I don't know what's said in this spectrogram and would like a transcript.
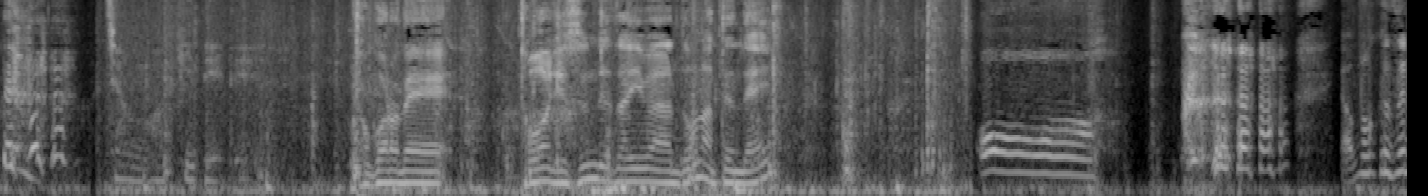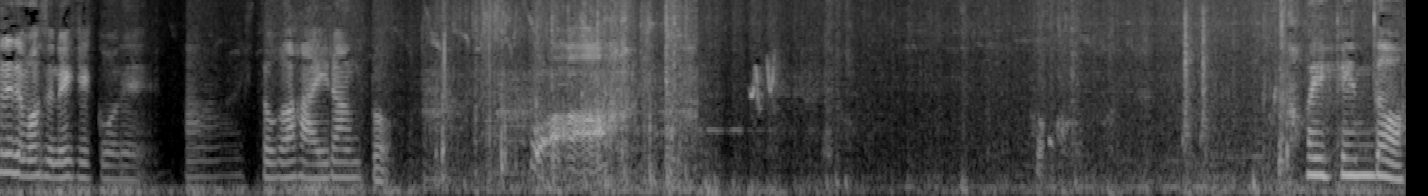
ちゃんは綺麗で。ところで当時住んでた家はどうなってんだい？おお やっぱ崩れてますね結構ね。人が入らんと。うわあ大変だ。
